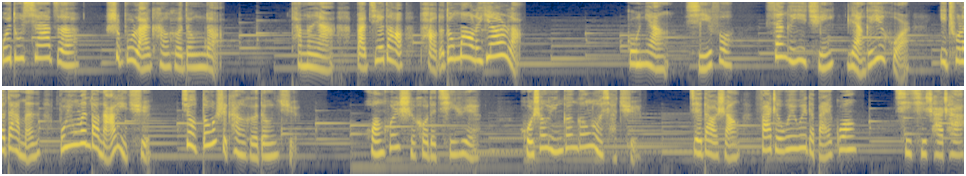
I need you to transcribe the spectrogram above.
唯独瞎子是不来看河灯的。他们呀，把街道跑得都冒了烟了。姑娘、媳妇，三个一群，两个一伙儿，一出了大门，不用问到哪里去，就都是看河灯去。黄昏时候的七月。火烧云刚刚落下去，街道上发着微微的白光，嘁嘁嚓嚓，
